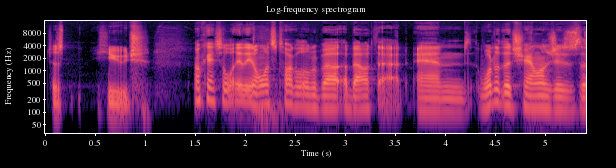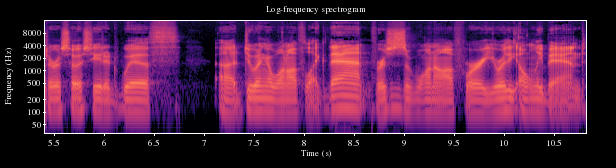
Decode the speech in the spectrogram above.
just huge. Okay, so you know, let's talk a little about about that. And what are the challenges that are associated with uh, doing a one-off like that versus a one-off where you're the only band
